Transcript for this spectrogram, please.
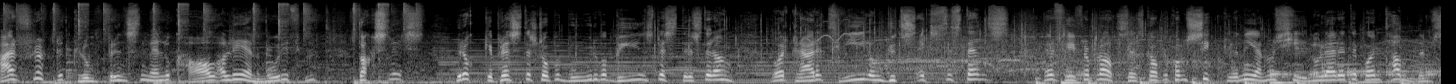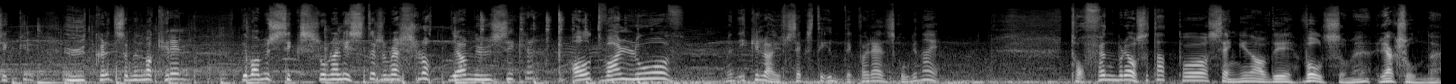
Her flørtet kronprinsen med en lokal alenemor i fullt dagslys. Rockeprester står på bordet på byens beste restaurant og erklærer tvil om Guds eksistens. En fyr fra plateselskapet kom syklende gjennom kinolerretet på en tandemsykkel, utkledd som en makrell. Det var musikkjournalister som ble slått ned av musikere. Alt var lov, men ikke livesex til inntekt for regnskogen, nei. Toffen ble også tatt på sengen av de voldsomme reaksjonene.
